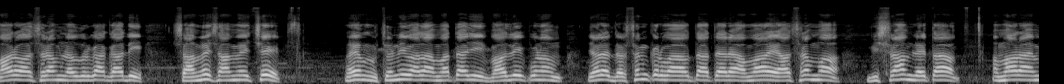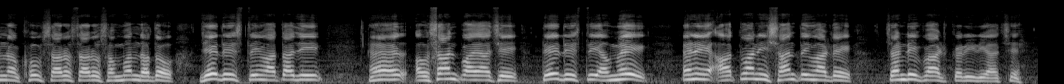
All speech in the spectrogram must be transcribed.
મારો આશ્રમ નવદુર્ગા ગાદી સામે સામે છે. એમ ચુનરીવાલા માતાજી ભાદરી પૂનમ જ્યારે દર્શન કરવા આવતા ત્યારે અમારે આશ્રમમાં વિશ્રામ લેતા અમારા એમનો ખૂબ સારો સારો સંબંધ હતો. જે દિવસથી માતાજી અવસાન પાયા છે, તે દિવસથી અમે એની આત્માની શાંતિ માટે ચંડી પાઠ કરી રહ્યા છે.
